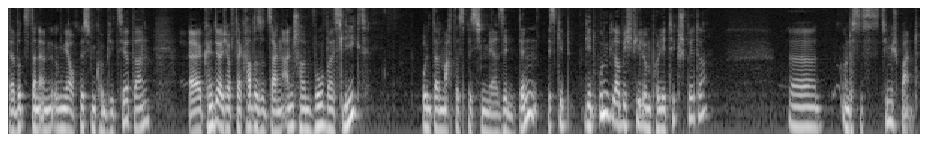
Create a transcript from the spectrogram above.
da wird es dann irgendwie auch ein bisschen kompliziert dann. Äh, könnt ihr euch auf der Karte sozusagen anschauen, wo was liegt. Und dann macht das ein bisschen mehr Sinn. Denn es geht, geht unglaublich viel um Politik später. Äh, und das ist ziemlich spannend.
